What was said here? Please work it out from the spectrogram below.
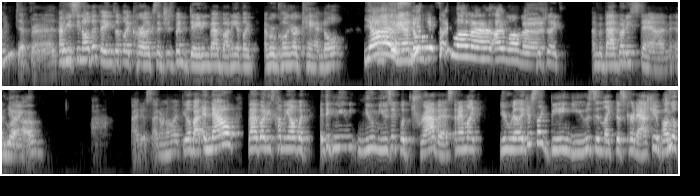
I'm different. Have you seen all the things of like her, like since she's been dating Bad Bunny, of like everyone calling her Candle, Yes, Candle? yes, I love it. I love it. which like I'm a Bad Bunny stan, and like yeah. I just I don't know how I feel about it. And now Bad Bunny's coming out with I think new new music with Travis, and I'm like, you're really just like being used in like this Kardashian puzzle.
